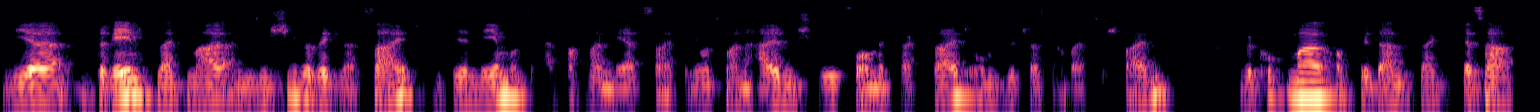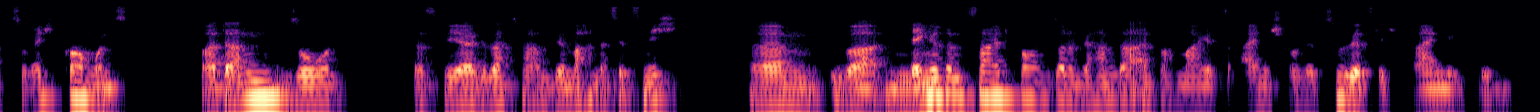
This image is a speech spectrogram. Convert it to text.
wir drehen vielleicht mal an diesem Schieberegler Zeit und wir nehmen uns einfach mal mehr Zeit. Wir nehmen uns mal einen halben Schulvormittag Zeit, um diese Klassenarbeit zu schreiben. Und wir gucken mal, ob wir dann vielleicht besser zurechtkommen und war dann so, dass wir gesagt haben, wir machen das jetzt nicht ähm, über einen längeren Zeitraum, sondern wir haben da einfach mal jetzt eine Stunde zusätzlich reingegeben.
